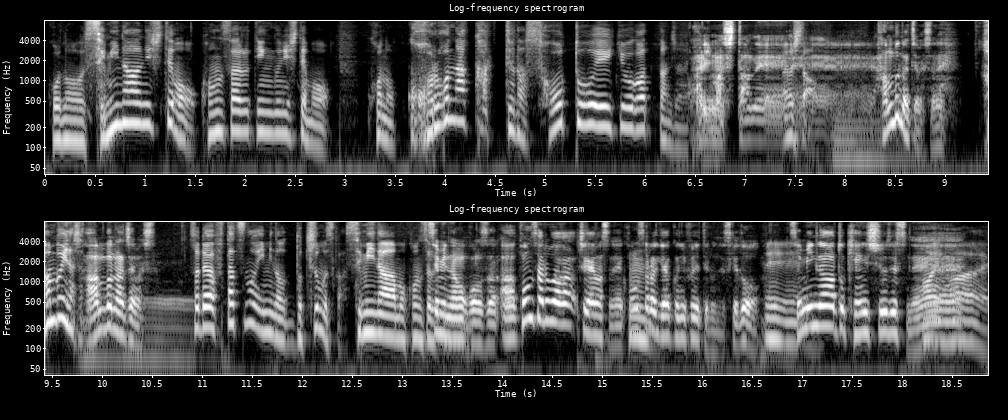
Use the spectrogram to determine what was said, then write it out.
このセミナーにしてもコンサルティングにしてもこのコロナ禍っていうのは相当影響があったんじゃないかありましたね。ありました。半分になっちゃいましたね。半分になっちゃった。半分になっちゃいました。それは2つの意味のどっちでもですか？セミナーもコンサル？セミナーもンコンサル、あ、コンサルは違いますね。コンサルは逆に増えてるんですけど、ええ。セミナーと研修ですね。はいは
